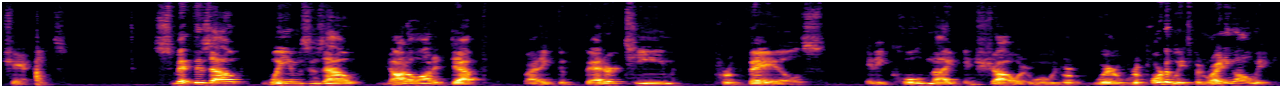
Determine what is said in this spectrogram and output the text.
champions. Smith is out, Williams is out, not a lot of depth, but I think the better team prevails in a cold night in Charlotte, where, where reportedly it's been raining all week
